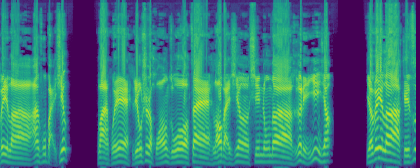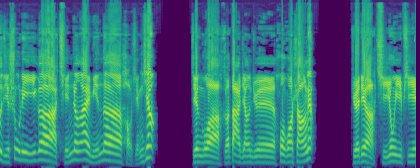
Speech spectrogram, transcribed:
为了安抚百姓，挽回刘氏皇族在老百姓心中的恶劣印象，也为了给自己树立一个勤政爱民的好形象，经过和大将军霍光商量，决定启用一批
